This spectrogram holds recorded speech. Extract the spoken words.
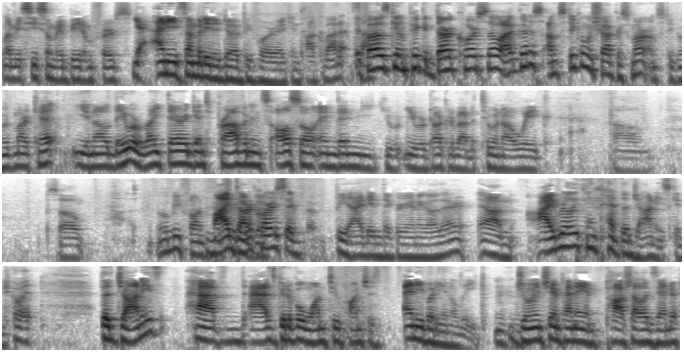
let me see somebody beat him first. yeah, I need somebody to do it before I can talk about it. If. I was gonna pick a dark horse, though, I gotta. I'm sticking with Shaka Smart. I'm sticking with Marquette. You know, they were right there against Providence, also, and then you you were talking about a two and zero week. Um, so it'll be fun. My Should dark horse, if yeah, I didn't think we were gonna go there. Um, I really think that the Johnnies can do it. The Johnnies have as good of a one-two punch as anybody in the league. Mm-hmm. Julian Champagnie and Posh Alexander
